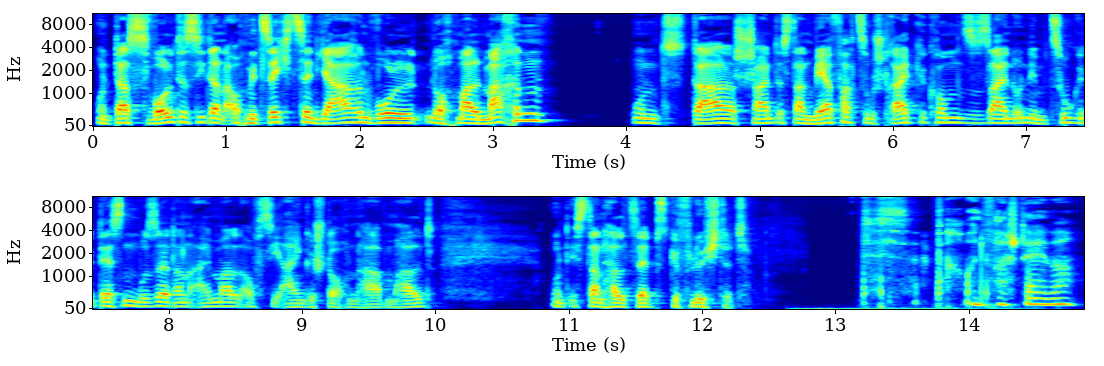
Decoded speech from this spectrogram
Und das wollte sie dann auch mit 16 Jahren wohl noch mal machen. Und da scheint es dann mehrfach zum Streit gekommen zu sein und im Zuge dessen muss er dann einmal auf sie eingestochen haben halt und ist dann halt selbst geflüchtet. Das ist einfach unvorstellbar.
